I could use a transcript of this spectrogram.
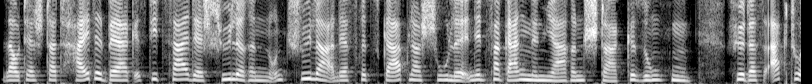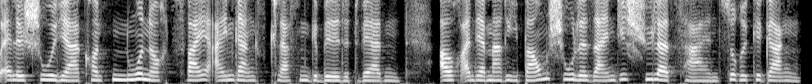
Laut der Stadt Heidelberg ist die Zahl der Schülerinnen und Schüler an der Fritz-Gabler-Schule in den vergangenen Jahren stark gesunken. Für das aktuelle Schuljahr konnten nur noch zwei Eingangsklassen gebildet werden. Auch an der Marie-Baum-Schule seien die Schülerzahlen zurückgegangen.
